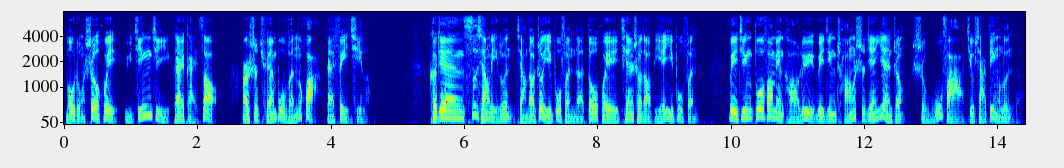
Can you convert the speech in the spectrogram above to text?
某种社会与经济该改造，而是全部文化该废弃了。可见，思想理论讲到这一部分的，都会牵涉到别一部分，未经多方面考虑，未经长时间验证，是无法就下定论的。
